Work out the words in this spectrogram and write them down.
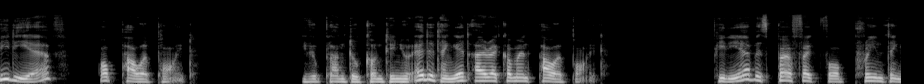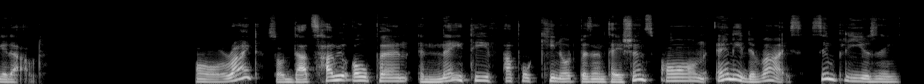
PDF, or PowerPoint. If you plan to continue editing it, I recommend PowerPoint. PDF is perfect for printing it out. Alright, so that's how you open a native Apple Keynote presentations on any device, simply using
